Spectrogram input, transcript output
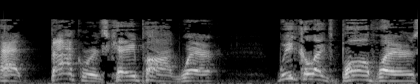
at Backwards K Pod, where we collect ball players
